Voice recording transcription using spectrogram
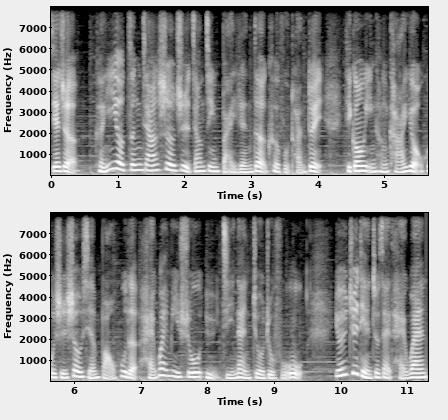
接着，肯义又增加设置将近百人的客服团队，提供银行卡友或是寿险保护的海外秘书与急难救助服务。由于据点就在台湾，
